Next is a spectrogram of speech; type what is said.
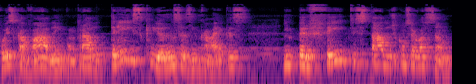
foi escavado e encontrado três crianças incaicas em perfeito estado de conservação.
